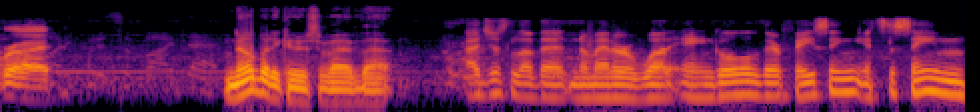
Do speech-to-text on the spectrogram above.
Right. Nobody could have survived that. I just love that no matter what angle they're facing, it's the same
